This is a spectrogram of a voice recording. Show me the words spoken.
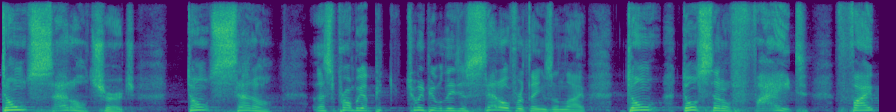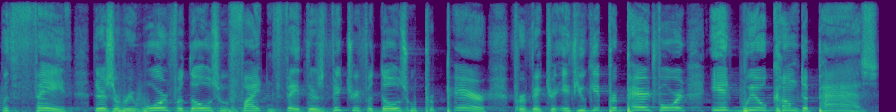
Don't settle, church. Don't settle. That's the problem. We probably too many people. They just settle for things in life. Don't don't settle. Fight, fight with faith. There's a reward for those who fight in faith. There's victory for those who prepare for victory. If you get prepared for it, it will come to pass.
